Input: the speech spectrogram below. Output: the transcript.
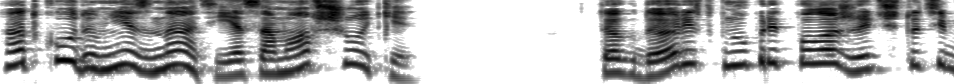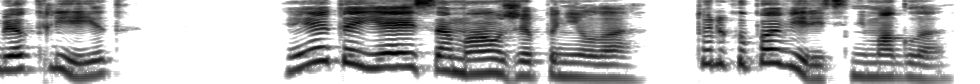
«Откуда мне знать? Я сама в шоке». «Тогда рискну предположить, что тебя клеят». Это я и сама уже поняла. Только поверить не могла.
